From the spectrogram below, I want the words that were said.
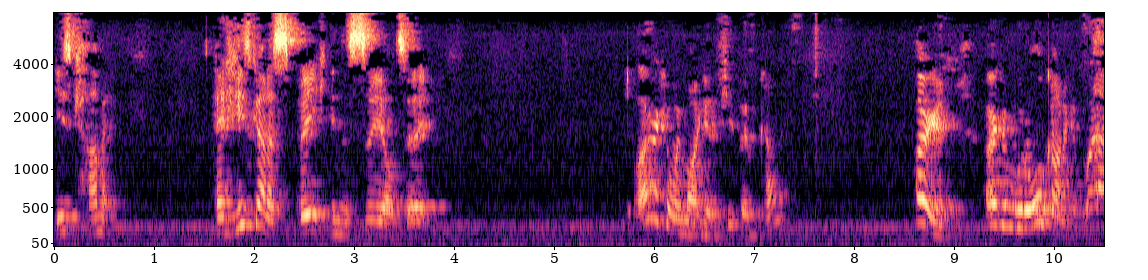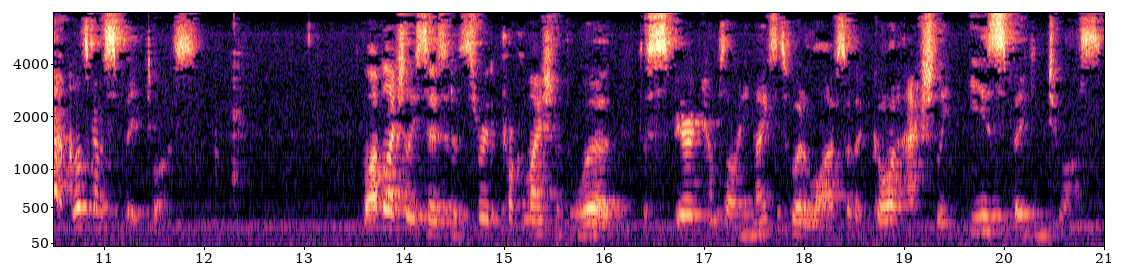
is coming and He's going to speak in the CLT? I reckon we might get a few people coming. I reckon, I reckon we'd all kind of go, wow, God's going to speak to us. The Bible actually says that it's through the proclamation of the Word, the Spirit comes on and He makes His Word alive so that God actually is speaking to us.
